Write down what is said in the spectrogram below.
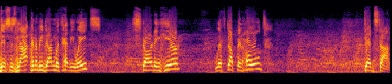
This is not going to be done with heavy weights. Starting here, lift up and hold, dead stop.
